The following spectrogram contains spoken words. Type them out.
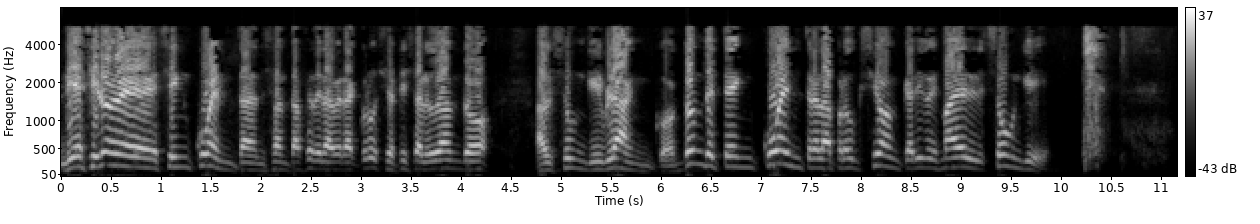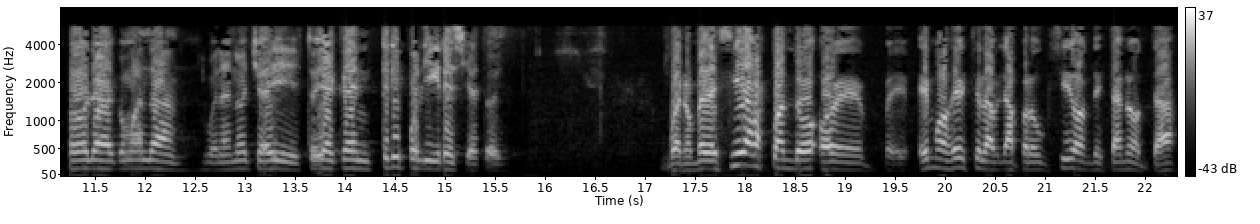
19.50 en Santa Fe de la Veracruz y estoy saludando al Zungi Blanco. ¿Dónde te encuentra la producción, querido Ismael Zungi? Hola, ¿cómo anda? Buenas noches ahí. Estoy acá en Trípoli, Grecia, estoy. Bueno, me decías cuando eh, hemos hecho la, la, producción de esta nota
